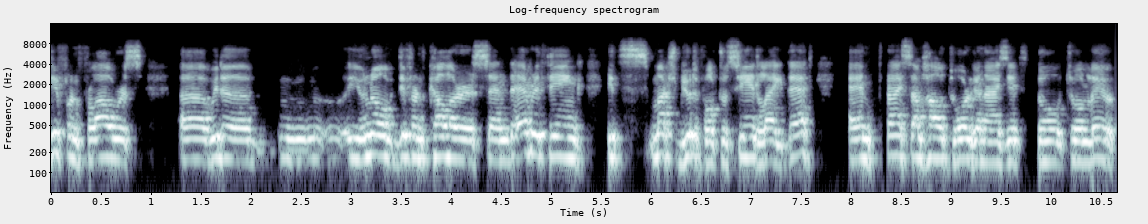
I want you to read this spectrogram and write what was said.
different flowers uh, with a mm, you know different colors and everything. It's much beautiful to see it like that and try somehow to organize it to to live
